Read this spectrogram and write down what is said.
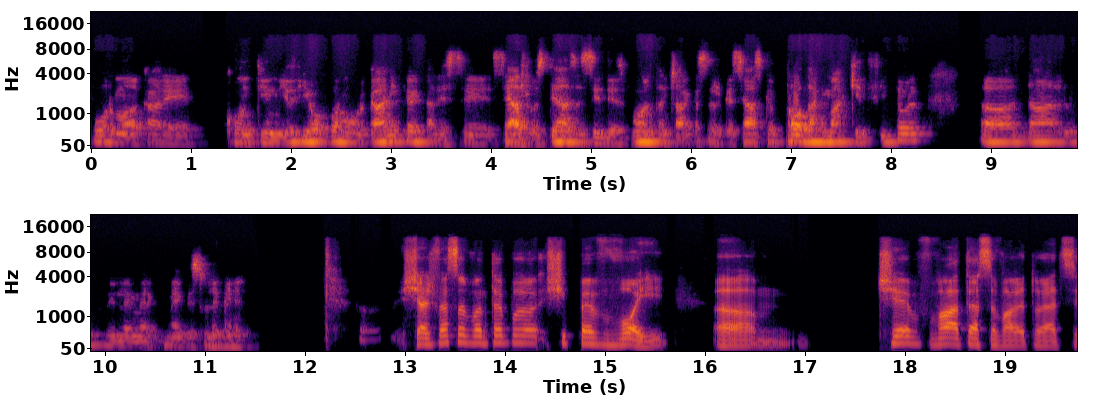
formă care continuu, e o formă organică care se, se ajustează, se dezvoltă, încearcă să-și găsească product market fit-ul, uh, dar lucrurile merg, merg destul de bine. Și aș vrea să vă întreb uh, și pe voi, ce v-a atras să vă alăturați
